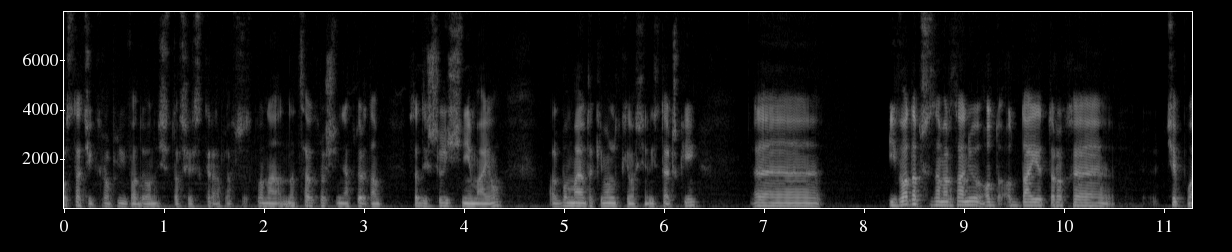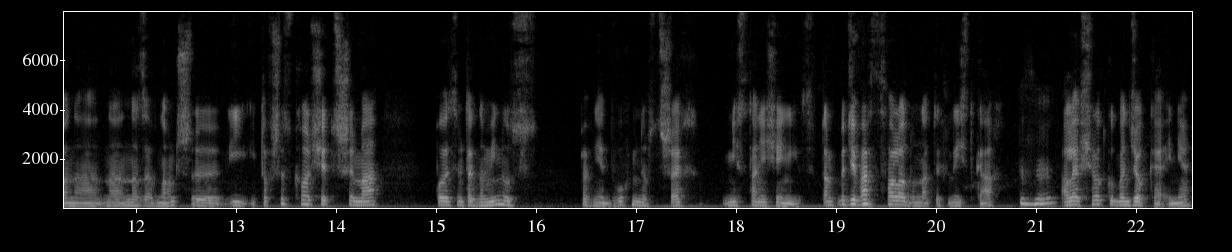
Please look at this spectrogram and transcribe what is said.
postaci kropli wody, one się to się skrapla wszystko na, na całych roślinach, które tam wtedy jeszcze liści nie mają, albo mają takie malutkie właśnie listeczki. E, I woda przy zamarzaniu od, oddaje trochę ciepła na, na, na zewnątrz y, i, i to wszystko się trzyma powiedzmy tak do minus pewnie dwóch, minus trzech nie stanie się nic. Tam będzie warstwa lodu na tych listkach, Mhm. ale w środku będzie ok, nie?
